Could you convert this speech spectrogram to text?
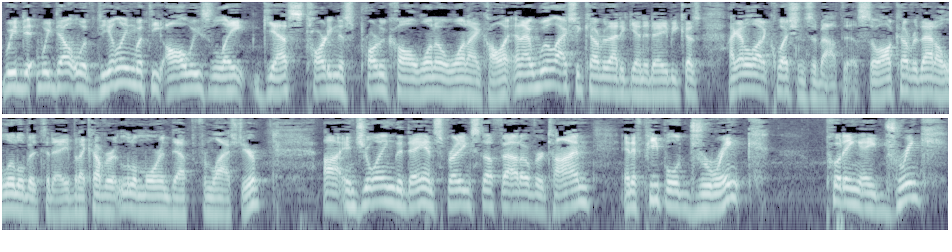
We we dealt with dealing with the always late guest tardiness protocol 101, I call it, and I will actually cover that again today because I got a lot of questions about this. So I'll cover that a little bit today, but I cover it a little more in depth from last year. Uh, enjoying the day and spreading stuff out over time, and if people drink, putting a drink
